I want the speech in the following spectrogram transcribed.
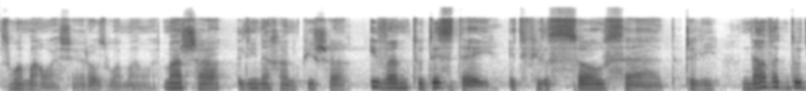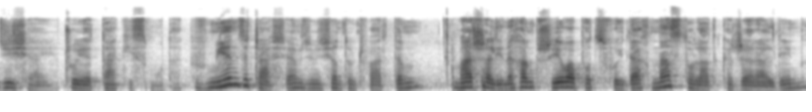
złamała się, rozłamała. Marsha Linehan pisze Even to this day it feels so sad, czyli nawet do dzisiaj czuję taki smutek. W międzyczasie, w 94 Marsha Linehan przyjęła pod swój dach nastolatkę Geraldine,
